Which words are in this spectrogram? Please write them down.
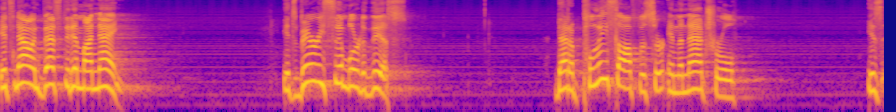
It's now invested in my name. It's very similar to this that a police officer in the natural is,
